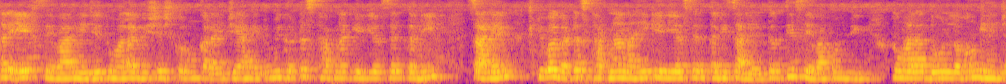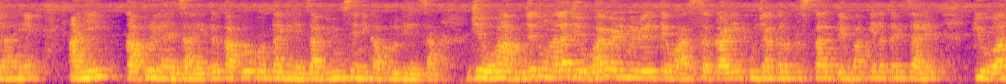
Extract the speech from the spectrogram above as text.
तर एक सेवा आहे जी तुम्हाला विशेष करून करायची आहे. तुम्ही घटस्थापना केली असेल तरी चालेल किंवा घटस्थापना नाही केली असेल तरी चालेल. तर ती सेवा कोणती? तुम्हाला दोन लवंग घ्यायचे आहे. आणि कापूर घ्यायचा आहे तर कापूर कोणता घ्यायचा? भीमसेनी कापूर घ्यायचा. जेव्हा म्हणजे तुम्हाला जेव्हा वेळ मिळेल तेव्हा सकाळी पूजा करत असताल तेव्हा केलं तरी चालेल किंवा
